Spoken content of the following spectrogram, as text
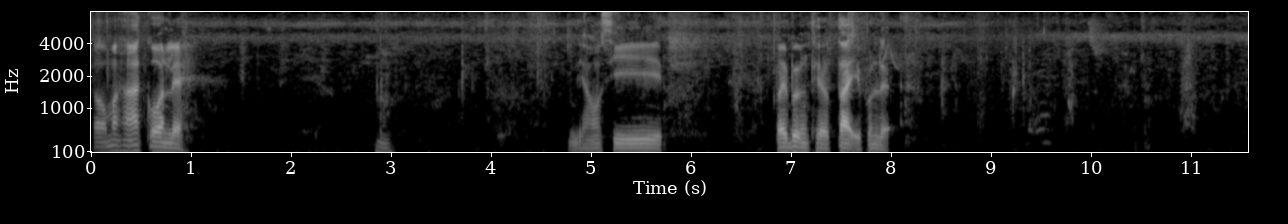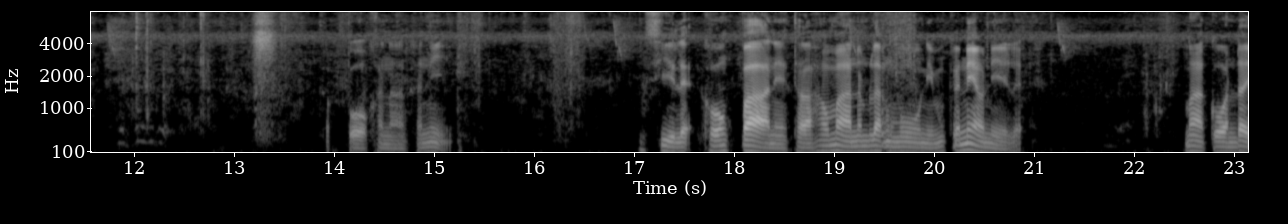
เอามาหาก่อนแหละอืม เดี๋ยวเราสิไปเบิ่งแถวไต่พุ่นแหละกระปอกขนาดคนนี้สี่แหละของป่าเนี่ยถ้าเข้ามาน้ำลังมูนี่มันก็แนวนี่แหละ มาก่อนได้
